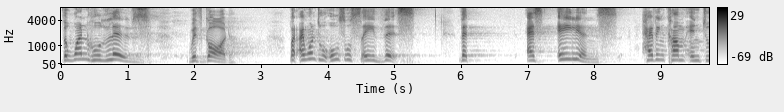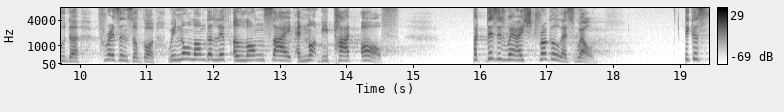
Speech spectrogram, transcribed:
The one who lives with God but I want to also say this that as aliens, having come into the presence of God, we no longer live alongside and not be part of. But this is where I struggle as well. Because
